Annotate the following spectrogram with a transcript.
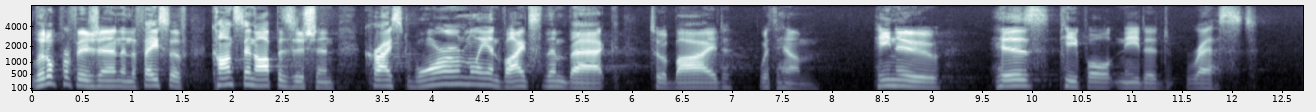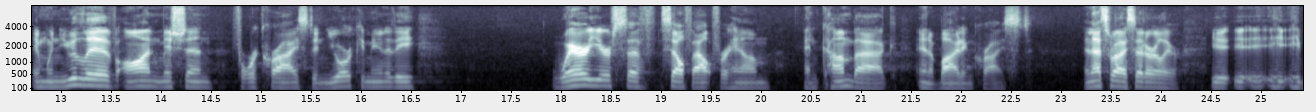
little provision in the face of constant opposition, Christ warmly invites them back to abide with him. He knew his people needed rest. And when you live on mission for Christ in your community, wear yourself out for him and come back and abide in Christ. And that's what I said earlier. He,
